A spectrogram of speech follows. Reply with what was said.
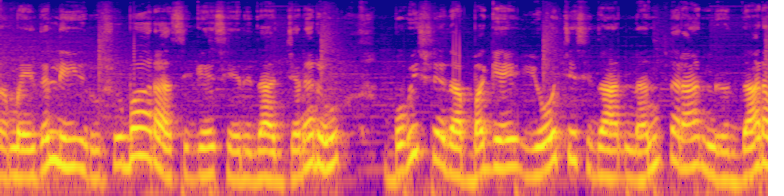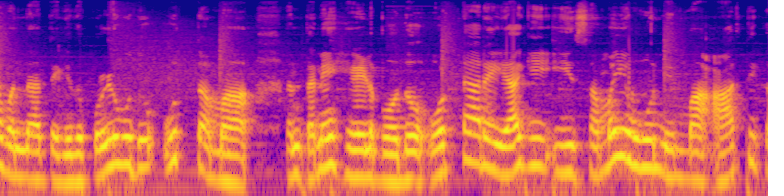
ಸಮಯದಲ್ಲಿ ಋಷಭ ರಾಶಿಗೆ ಸೇರಿದ ಜನರು ಭವಿಷ್ಯದ ಬಗ್ಗೆ ಯೋಚಿಸಿದ ನಂತರ ನಿರ್ಧಾರವನ್ನು ತೆಗೆದುಕೊಳ್ಳುವುದು ಉತ್ತಮ ಅಂತಲೇ ಹೇಳ್ಬೋದು. ಒಟ್ಟಾರೆಯಾಗಿ ಈ ಸಮಯವು ನಿಮ್ಮ ಆರ್ಥಿಕ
